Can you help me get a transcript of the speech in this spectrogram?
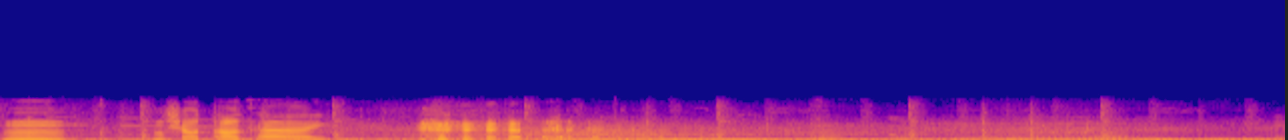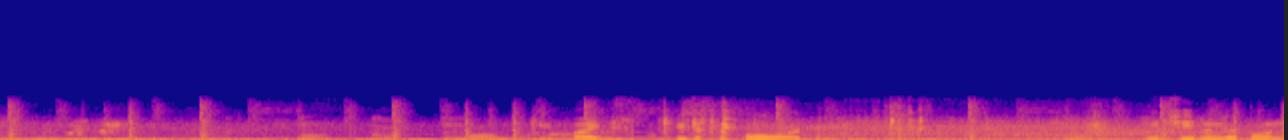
Hmm. Shout out, hi. bikes. Bigas na pod. AJ lang yapon.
